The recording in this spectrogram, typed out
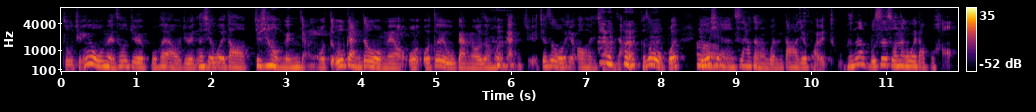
族群。因为我每次都觉得不会啊，我觉得那些味道就像我跟你讲的，我的五感对我没有，我我对无感没有任何感 觉，就是我会觉得哦很香这样。可是我不会，有一些人是他可能闻到他就跑去吐，可是那不是说那个味道不好。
